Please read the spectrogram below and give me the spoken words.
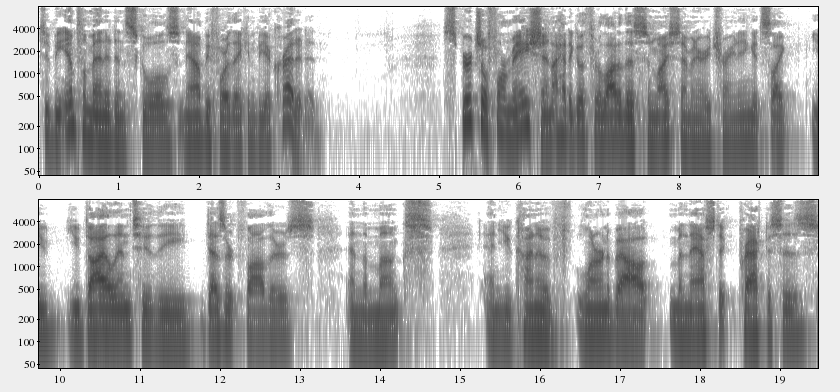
to be implemented in schools now before they can be accredited. Spiritual formation, I had to go through a lot of this in my seminary training. It's like you, you dial into the desert fathers and the monks and you kind of learn about monastic practices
